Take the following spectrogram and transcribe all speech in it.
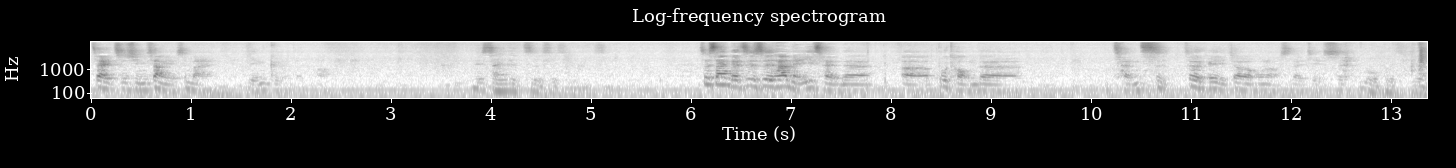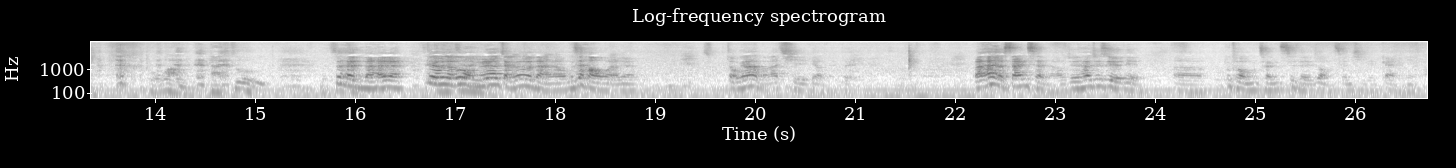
在执行上也是蛮严格。那三个字是什么意思？这三个字是它每一层的呃不同的层次，这个可以叫洪老师来解释。我不知道，我忘了。打住，是很难的。对，我想说我们要讲那么难了，我们是好玩的，总要把它切掉的，对。反正它有三层啊，我觉得它就是有点呃不同层次的这种神奇的概念啊。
